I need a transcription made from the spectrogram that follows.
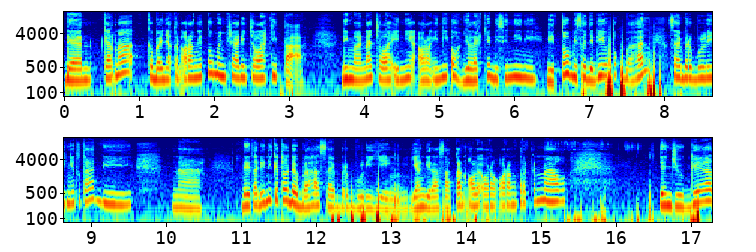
Dan karena kebanyakan orang itu mencari celah kita di mana celah ini orang ini oh jeleknya di sini nih. Gitu bisa jadi untuk bahan cyberbullying itu tadi nah dari tadi ini kita udah bahas cyberbullying yang dirasakan oleh orang-orang terkenal dan juga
